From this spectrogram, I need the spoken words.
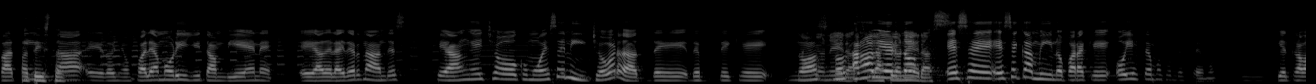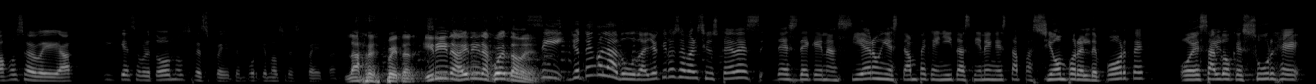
Batista, Batista. eh, Doña Onfalia Morillo y también eh, eh, Adelaide Hernández, que han hecho como ese nicho, ¿verdad? De, de- de que nos, nos han abierto ese, ese camino para que hoy estemos donde estemos y, y el trabajo se vea y que sobre todo nos respeten, porque nos respetan. Las respetan. Irina, Irina, cuéntame. Sí, yo tengo la duda. Yo quiero saber si ustedes desde que nacieron y están pequeñitas tienen esta pasión por el deporte o es algo que surge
